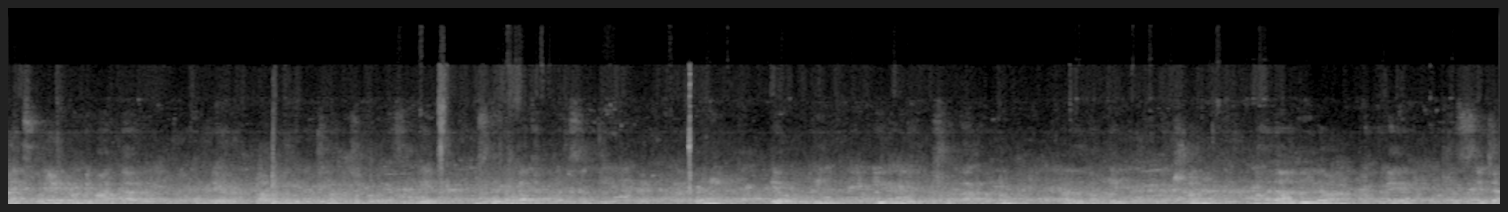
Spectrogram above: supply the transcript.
పెంచుకునేటువంటి మార్గాలు ఉంటే వాటిని గురించి మనం చెప్పవలసింది విస్తృతంగా చెప్పవలసింది. అని దేవుడు ఈ రెండు శ్లోకాలను అడుగుతుంది లక్షణం మహదాదీనా అంటే పురుషస్య చ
